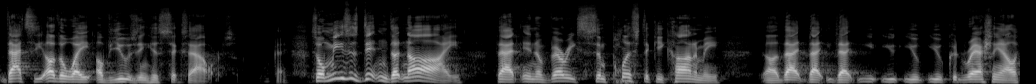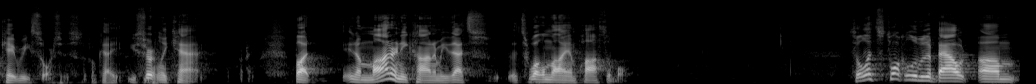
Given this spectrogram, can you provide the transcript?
that's the other way of using his six hours. Okay. So Mises didn't deny that in a very simplistic economy, uh, that, that, that you, you, you could rationally allocate resources. Okay, you certainly can. Right? But in a modern economy, that's, it's well nigh impossible. So let's talk a little bit about um,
